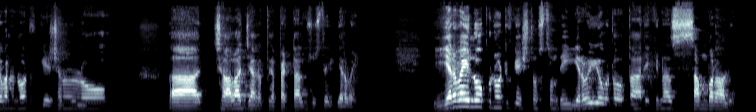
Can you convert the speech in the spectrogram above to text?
ఏమైనా నోటిఫికేషన్లో చాలా జాగ్రత్తగా పెట్టాలని చూస్తే ఇరవై. ఇరవై లోపు నోటిఫికేషన్ వస్తుంది. ఇరవై ఒకటో తారీఖున సంబరాలు.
